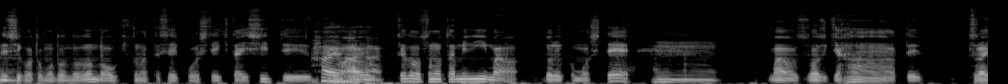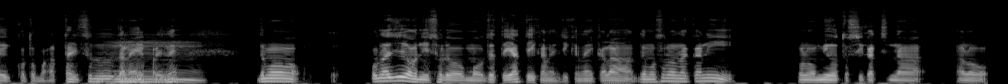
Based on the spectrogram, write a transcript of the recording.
で、仕事もどんどんどんどん大きくなって成功していきたいしっていうのはいはあはいはいるけど、そのために、まあ、努力もして、うーん。まあ、正直、はーって辛いこともあったりするじゃない？やっぱりね。ね。でも、同じようにそれをもう絶対やっていかないといけないから、でもその中に、この見落としがちなあの、お、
